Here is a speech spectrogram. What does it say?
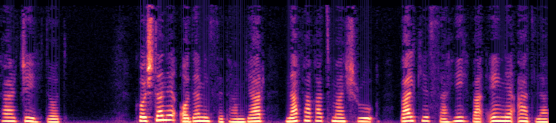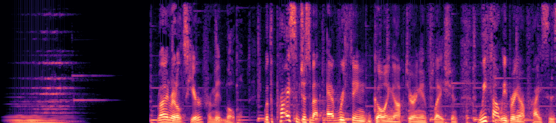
ترجیح داد کشتن آدمی ستمگر نه فقط مشروع بلکه صحیح و عین عدل Ryan Reynolds here from Mint Mobile. With the price of just about everything going up during inflation, we thought we'd bring our prices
